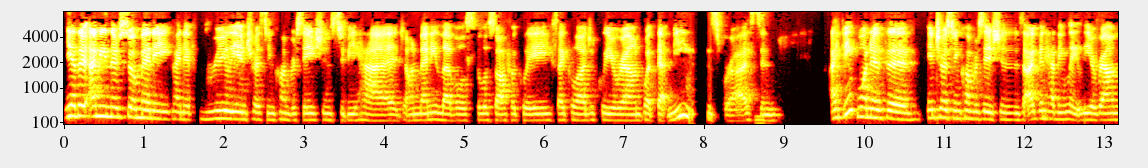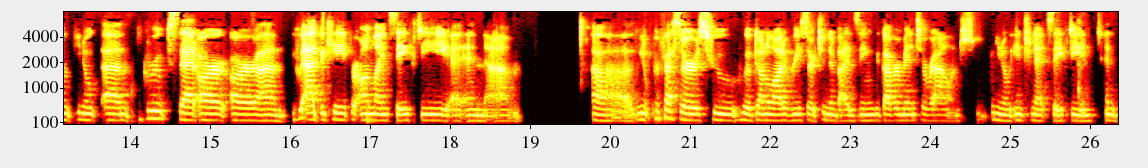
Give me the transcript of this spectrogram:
yeah, there, I mean, there's so many kind of really interesting conversations to be had on many levels, philosophically, psychologically, around what that means for us, mm. and I think one of the interesting conversations I've been having lately around, you know, um, groups that are are um, who advocate for online safety and, um, uh, you know professors who who have done a lot of research and advising the government around you know internet safety and, and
